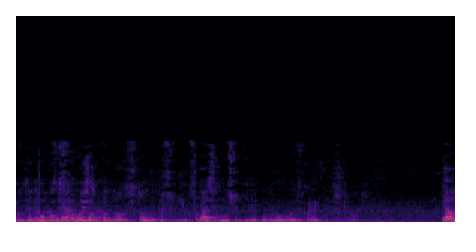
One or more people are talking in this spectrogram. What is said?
Ми будемо обов'язково його протестовувати в суді. В судацькому суді будемо обов'язково протестувати. Я лише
